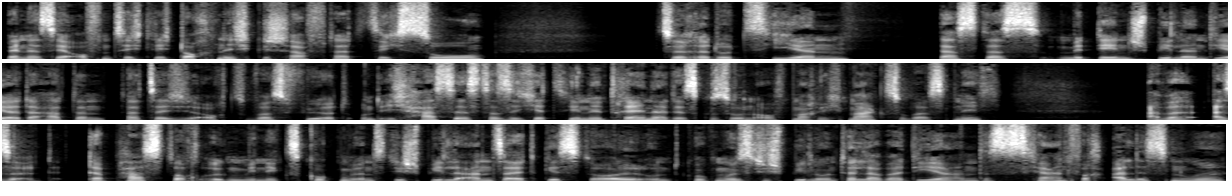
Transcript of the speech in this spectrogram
Wenn er es ja offensichtlich doch nicht geschafft hat, sich so zu reduzieren, dass das mit den Spielern, die er da hat, dann tatsächlich auch zu was führt. Und ich hasse es, dass ich jetzt hier eine Trainerdiskussion aufmache. Ich mag sowas nicht. Aber also da passt doch irgendwie nichts. Gucken wir uns die Spiele an seit Gistol und gucken wir uns die Spiele unter Labadia an. Das ist ja einfach alles nur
